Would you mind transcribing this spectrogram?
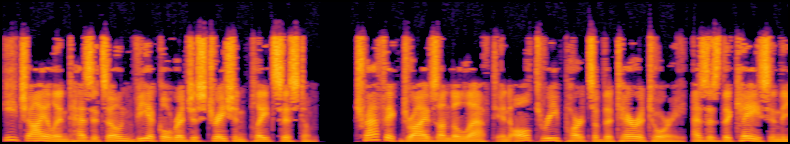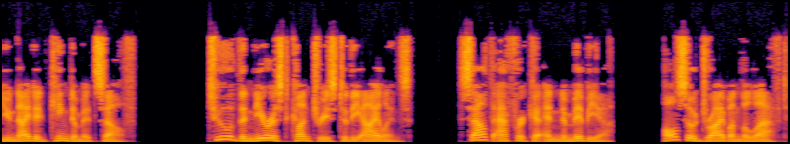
Each island has its own vehicle registration plate system. Traffic drives on the left in all three parts of the territory, as is the case in the United Kingdom itself. Two of the nearest countries to the islands—South Africa and Namibia—also drive on the left.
